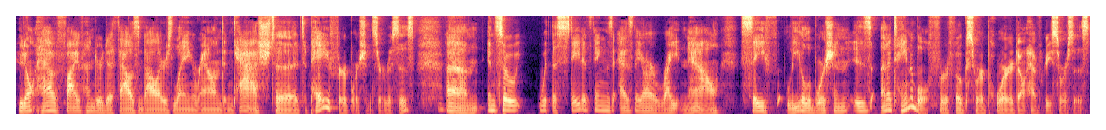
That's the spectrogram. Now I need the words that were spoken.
who don't have 500 to $1,000 laying around in cash to, to pay for abortion services. Mm-hmm. Um, and so with the state of things as they are right now, safe legal abortion is unattainable for folks who are poor or don't have resources.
